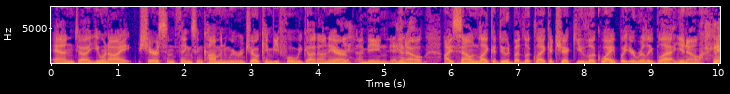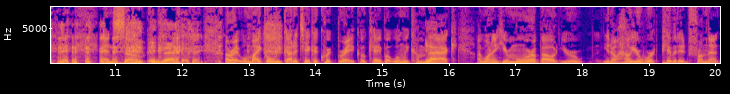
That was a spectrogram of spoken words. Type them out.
and uh, you and I share some things in common. We were joking before we got on air. Yeah. I mean, yeah. you know, I sound like a dude but look like a chick. You look white but you're really black. You know, and so exactly. all right. Well, Michael, we've got to take a quick break, okay? But when we come yeah. back, I want to hear more about your, you know, how your work pivoted from that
